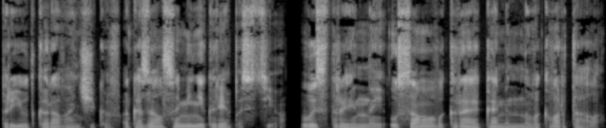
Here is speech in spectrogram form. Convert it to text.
Приют караванщиков оказался мини-крепостью, выстроенной у самого края каменного квартала.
